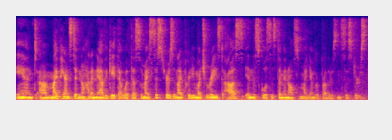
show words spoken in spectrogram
and um, my parents didn't know how to navigate that with us. So my sisters and I pretty much raised us in the school system and also my younger brothers and sisters.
